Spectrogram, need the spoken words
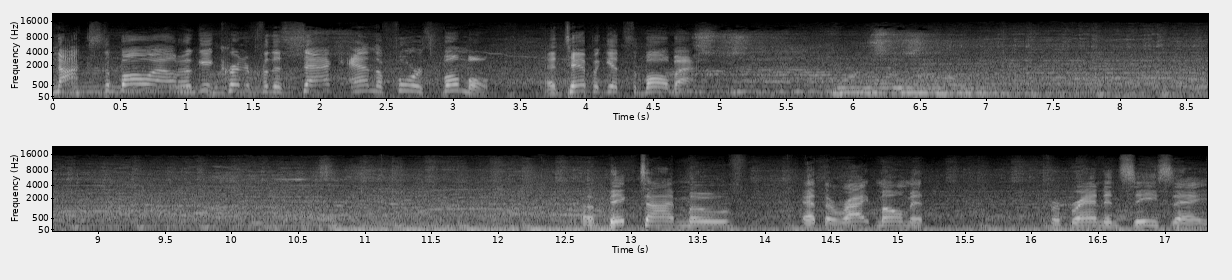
knocks the ball out. He'll get credit for the sack and the forced fumble. And Tampa gets the ball back. A big time move at the right moment for Brandon Cisse,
